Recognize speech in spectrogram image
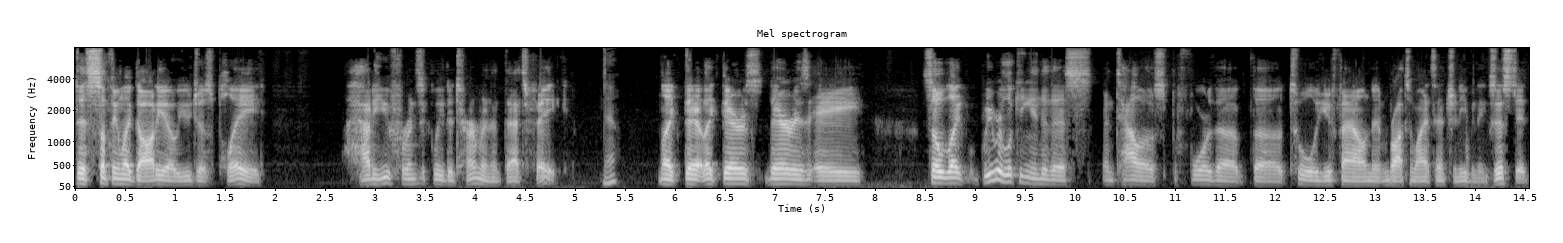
this something like the audio you just played. How do you forensically determine that that's fake? Yeah. Like there, like there's there is a so like we were looking into this in Talos before the the tool you found and brought to my attention even existed.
